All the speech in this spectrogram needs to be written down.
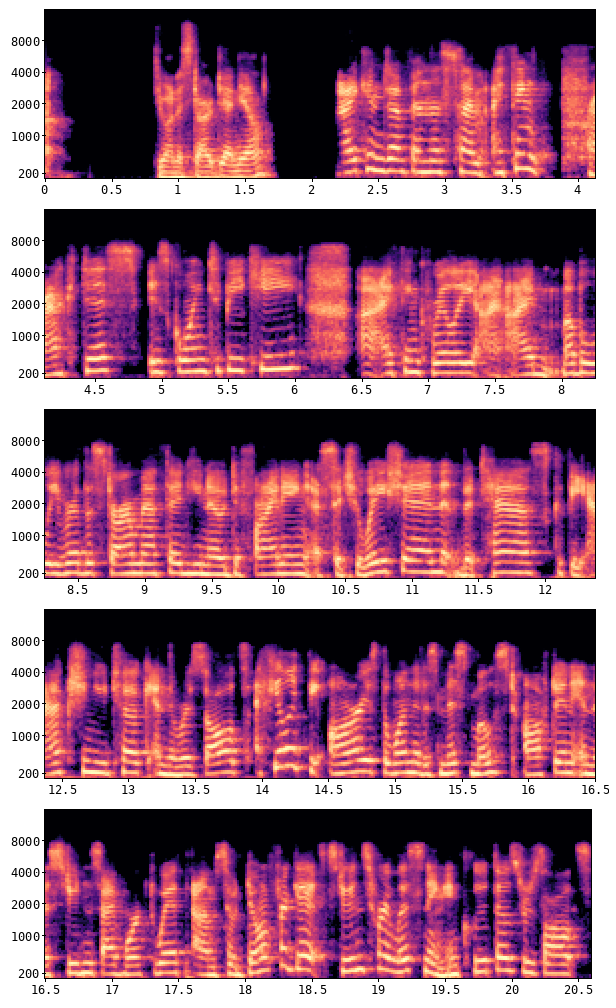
Do you want to start danielle I can jump in this time. I think practice is going to be key. I think really, I, am a believer of the STAR method, you know, defining a situation, the task, the action you took, and the results. I feel like the R is the one that is missed most often in the students I've worked with. Um, so don't forget, students who are listening, include those results.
